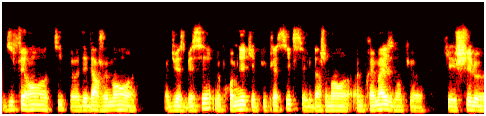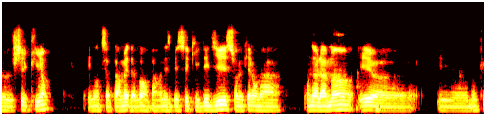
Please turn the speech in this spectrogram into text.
différents types d'hébergement du SBC. Le premier qui est le plus classique, c'est l'hébergement on-premise, donc euh, qui est chez le, chez le client. Et donc, ça permet d'avoir bah, un SBC qui est dédié, sur lequel on a, on a la main. Et, euh, euh, donc,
